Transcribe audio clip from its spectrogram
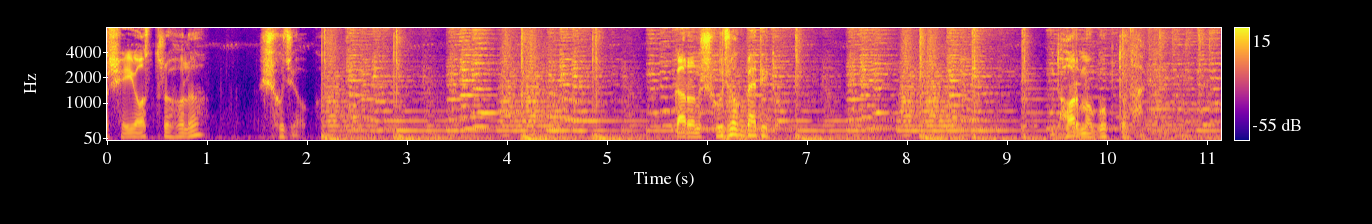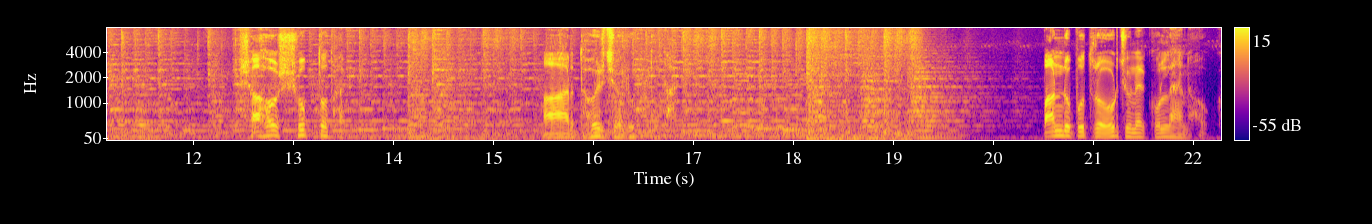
আর সেই অস্ত্র হল সুযোগ। কারণ সুযোগ ব্যতীত ধর্মগুপ্ত থাকে। সাহস সুপ্ত থাকে। আর ধৈর্য লুপ্ত থাকে। পাণ্ডুপুত্র অর্জুনের কল্যাণ হোক।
